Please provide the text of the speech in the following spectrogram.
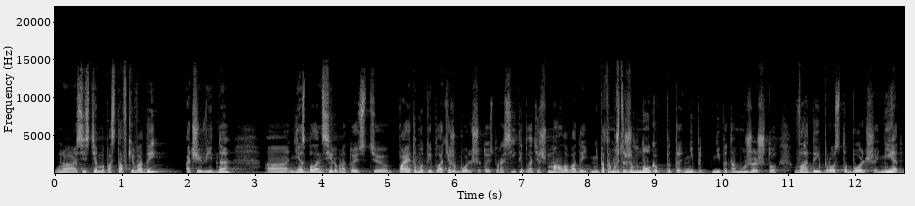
э, система поставки воды, очевидно, э, не сбалансирована. То есть э, поэтому ты платишь больше. То есть в России ты платишь мало воды. Не потому что же много, не, не потому же, что воды просто больше. Нет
